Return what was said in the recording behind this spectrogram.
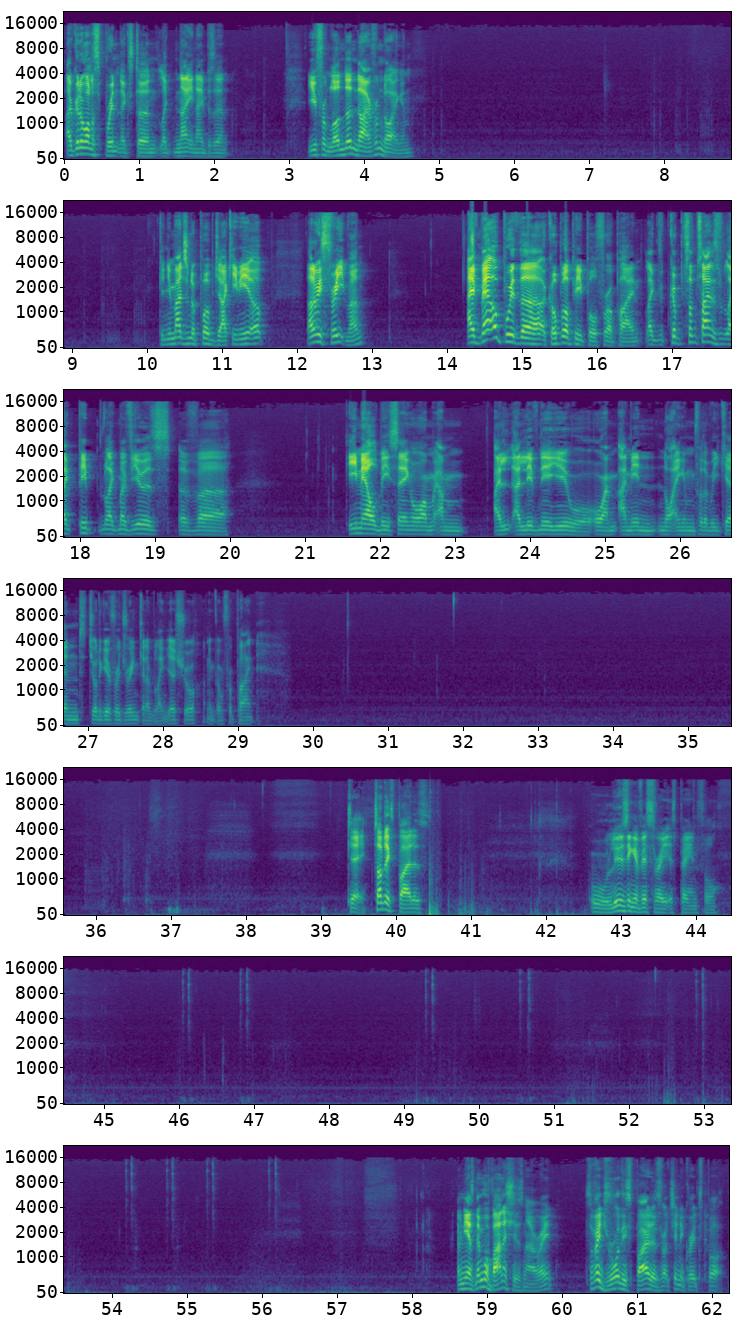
I'm gonna want to sprint next turn, like 99%. You from London? No, I'm from Nottingham. Can you imagine a pub Jackie meetup? That'd be sweet, man. I've met up with uh, a couple of people for a pint. Like sometimes, like people, like my viewers have uh, emailed me saying, "Oh, I'm, I'm I, I live near you," or, or "I'm, I'm in Nottingham for the weekend. Do you want to go for a drink?" And I'm like, "Yeah, sure." And I'm going for a pint. Okay, subject spiders. Ooh, losing Eviscerate is painful. I mean, he has no more vanishes now, right? So if I draw these spiders, we're actually in a great spot.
